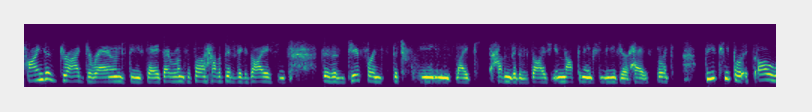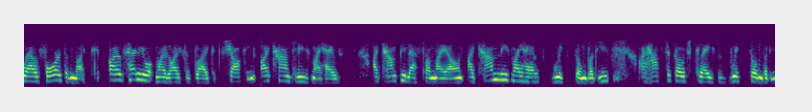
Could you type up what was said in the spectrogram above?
kind of dragged around these days. Everyone says oh i have a bit of anxiety. There's a difference between like having a bit of anxiety and not being able to leave your house. Like these people it's all well for them. Like i'll tell you what my life is like. It's shocking. I can't leave my house I can't be left on my own. I can leave my house with somebody. I have to go to places with somebody.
